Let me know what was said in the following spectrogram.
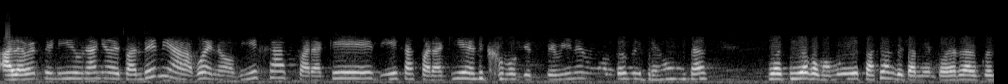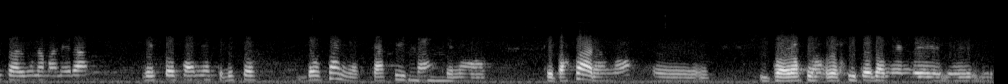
al haber tenido un año de pandemia, bueno, viejas para qué, viejas para quién, como que te vienen un montón de preguntas. Y ha sido como muy desafiante también poder dar cuenta de alguna manera de estos años, de estos dos años casi que no que pasaron, ¿no? Eh, y poder hacer un registro también de,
